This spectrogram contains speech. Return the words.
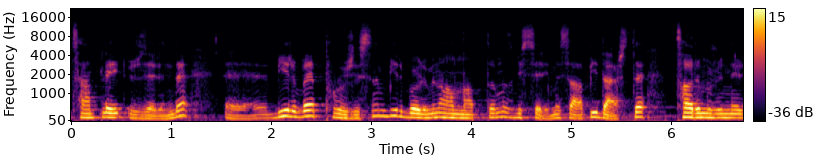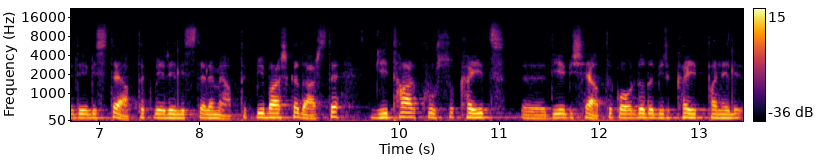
template üzerinde e, bir web projesinin bir bölümünü anlattığımız bir seri. Mesela bir derste tarım ürünleri diye bir site yaptık. Veri listeleme yaptık. Bir başka derste gitar kursu kayıt e, diye bir şey yaptık. Orada da bir kayıt paneli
